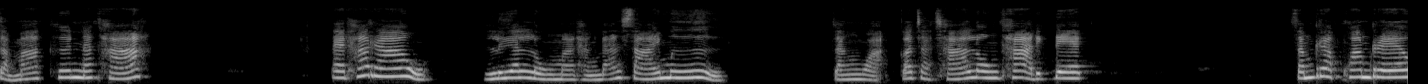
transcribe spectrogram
จะมากขึ้นนะคะ แต่ถ้าเราเลื่อนลงมาทางด้านซ้ายมือ จังหวะก็จะช้าลงค่ะเด็กๆสำหรับความเร็ว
